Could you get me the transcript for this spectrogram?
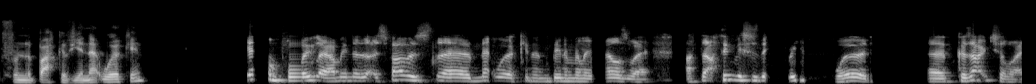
from the back of your networking? Yeah, completely. I mean, as far as uh, networking and being a million miles away, I, th- I think this is the word because uh, actually,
